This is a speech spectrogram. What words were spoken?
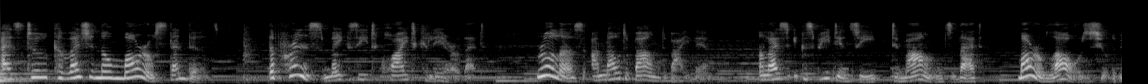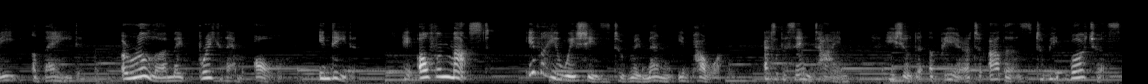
As to conventional moral standards, the prince makes it quite clear that rulers are not bound by them, unless expediency demands that moral laws should be obeyed. A ruler may break them all. Indeed, he often must, if he wishes to remain in power. At the same time, he should appear to others to be virtuous.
